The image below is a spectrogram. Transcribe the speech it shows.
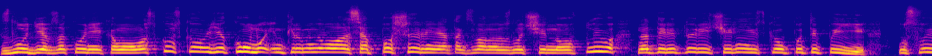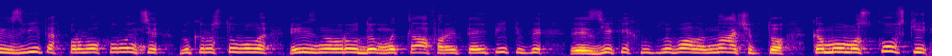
злодія в законі Камо Московського, в якому інкримінувалося поширення так званого злочинного впливу на території Чернігівського ПТПІ. У своїх звітах правоохоронці використовували різного роду метафори та епітети, е, з яких випливало, начебто, Камо Московський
